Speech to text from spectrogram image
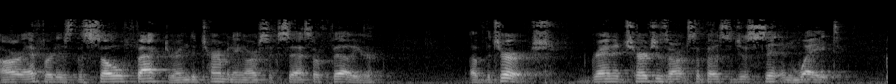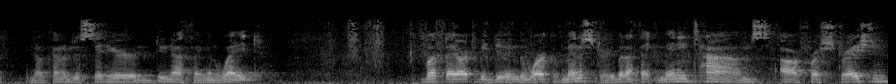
our effort is the sole factor in determining our success or failure of the church. Granted, churches aren't supposed to just sit and wait you know, kind of just sit here and do nothing and wait. But they are to be doing the work of ministry. But I think many times our frustration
